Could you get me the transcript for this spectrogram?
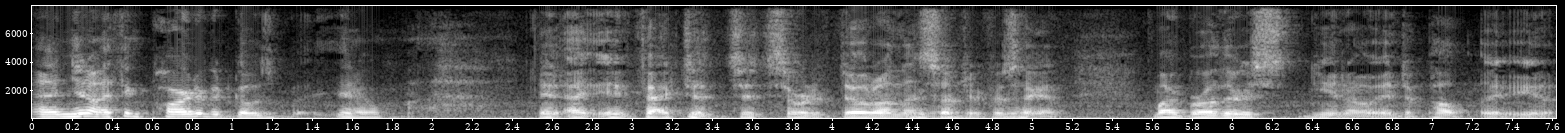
and you know, I think part of it goes, you know, In, in fact, to, to sort of dote on that Yeah. subject for a second, my brother's you know into pub, uh, you know,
